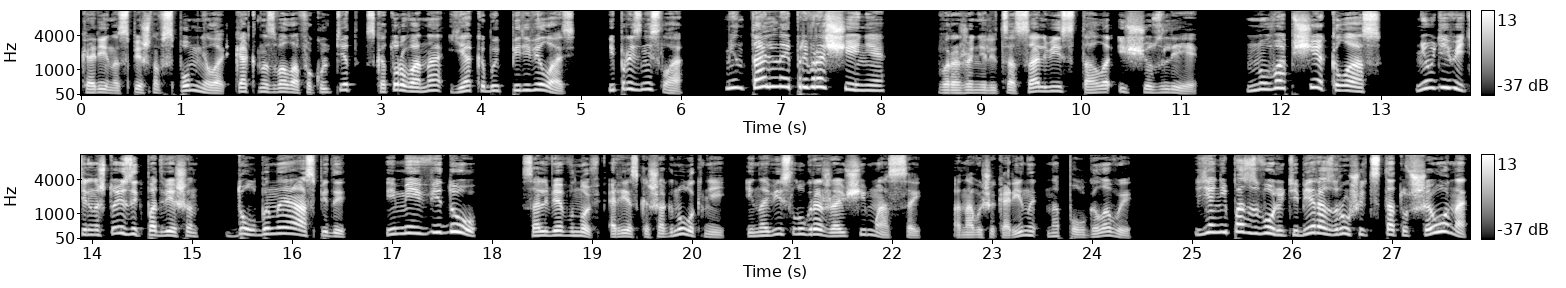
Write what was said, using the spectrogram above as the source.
Карина спешно вспомнила, как назвала факультет, с которого она якобы перевелась, и произнесла «Ментальное превращение». Выражение лица Сальвии стало еще злее. «Ну вообще класс! Неудивительно, что язык подвешен. Долбанные аспиды! Имей в виду, Сальвия вновь резко шагнула к ней и нависла угрожающей массой, она выше Карины на пол головы. «Я не позволю тебе разрушить статус Шеона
